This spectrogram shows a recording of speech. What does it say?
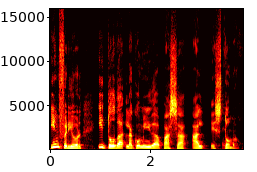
inferior, y toda la comida pasa al estómago.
